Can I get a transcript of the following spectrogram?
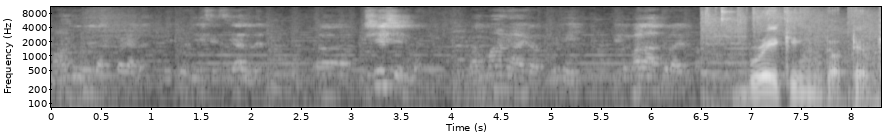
මාඳුරේ දක්වා යන මේ ප්‍රදේශයේ සියල්ල විශේෂයෙන්ම ධර්මාන්‍යයට නෙමෙයි පිට බලාතුරයි තමයි. Breaking.lk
